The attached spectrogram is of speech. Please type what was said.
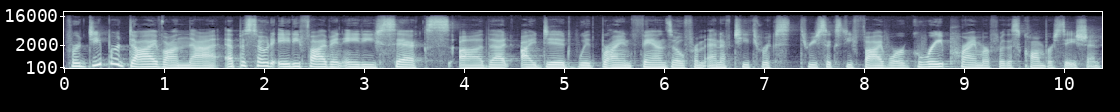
For a deeper dive on that, episode 85 and 86 uh, that I did with Brian Fanzo from NFT 365 were a great primer for this conversation.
